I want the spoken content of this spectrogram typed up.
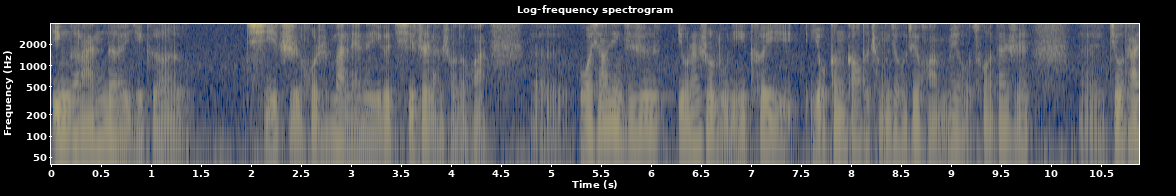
英格兰的一个旗帜，或者是曼联的一个旗帜来说的话，呃，我相信其实有人说鲁尼可以有更高的成就，这话没有错，但是。呃，就他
